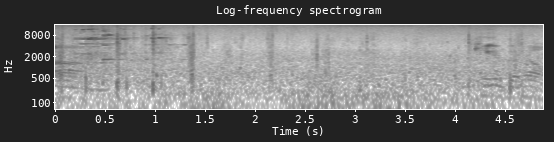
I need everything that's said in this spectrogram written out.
um, the King of the Hill.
